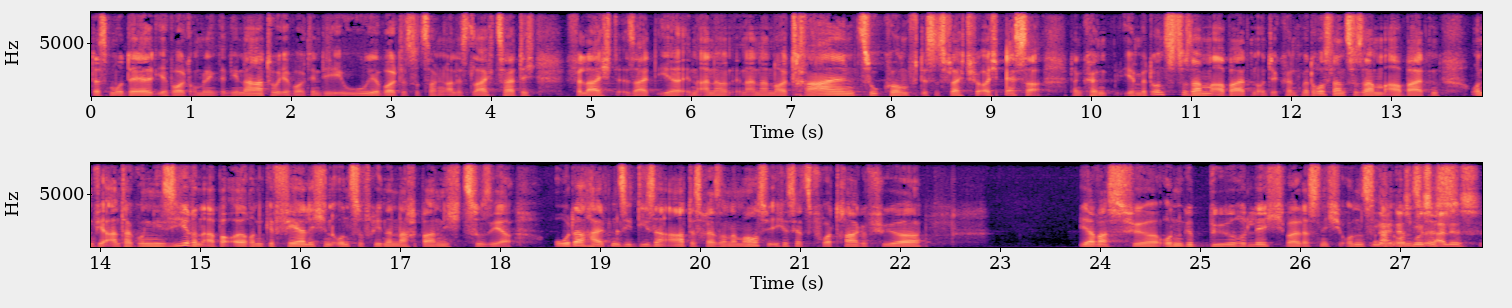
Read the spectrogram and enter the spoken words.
das Modell, ihr wollt unbedingt in die NATO, ihr wollt in die EU, ihr wollt es sozusagen alles gleichzeitig. Vielleicht seid ihr in einer, in einer neutralen Zukunft, ist es vielleicht für euch besser. Dann könnt ihr mit uns zusammenarbeiten und ihr könnt mit Russland zusammenarbeiten und wir antagonisieren aber euren gefährlichen, unzufriedenen Nachbarn nicht zu sehr. Oder halten Sie diese Art des Resonnements, wie ich es jetzt vortrage, für Ja, was für ungebührlich, weil das nicht uns Nein, an das uns muss ist. alles,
